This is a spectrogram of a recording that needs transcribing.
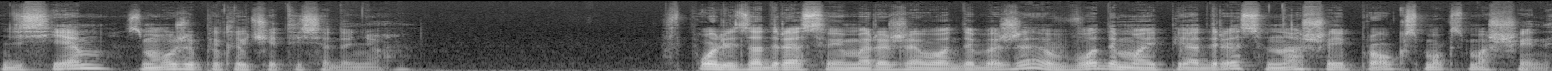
DCM зможе підключитися до нього. В полі з адресою мережевого DBG вводимо IP-адресу нашої Proxmox машини.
